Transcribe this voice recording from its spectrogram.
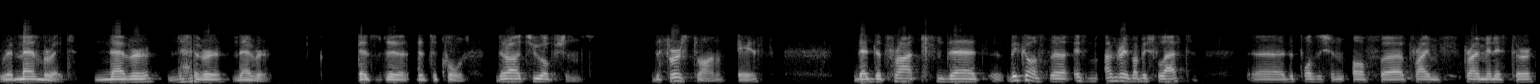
Remember it. Never, never, never. That's the, that's the quote. There are two options. The first one is that the that because uh, if Andrej Babiš left uh, the position of uh, prime prime minister,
